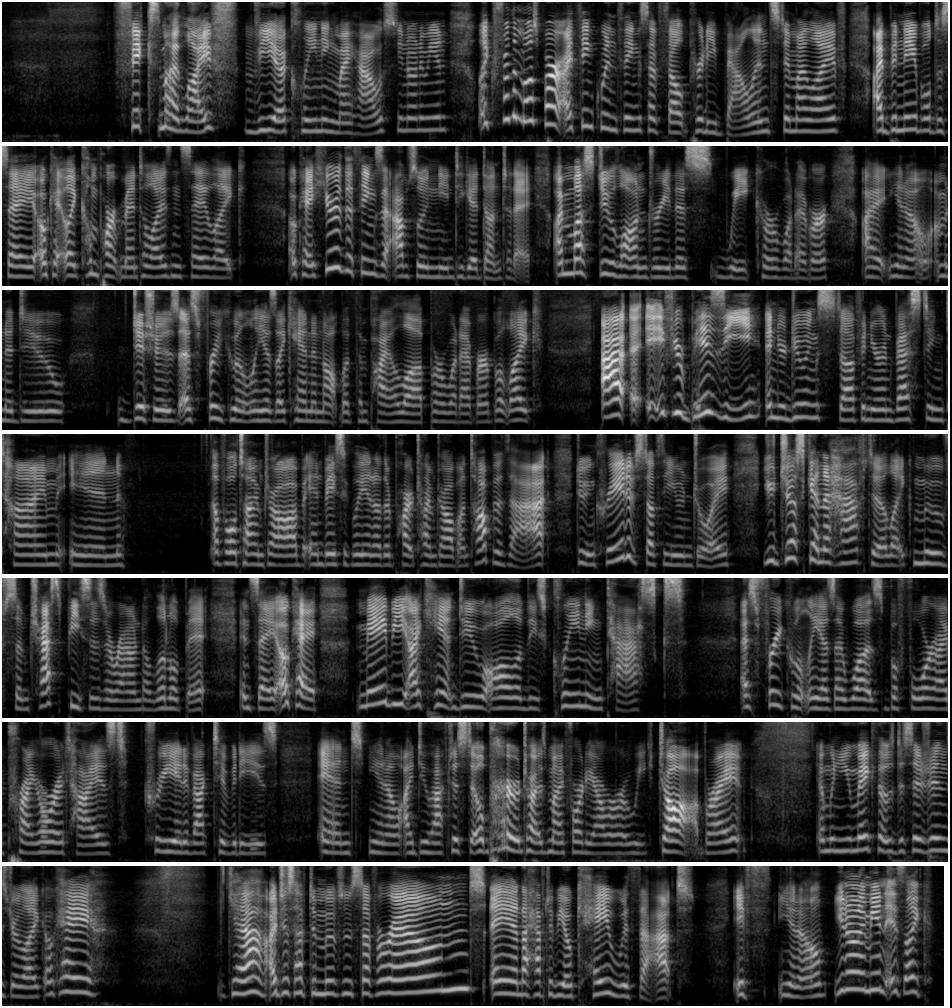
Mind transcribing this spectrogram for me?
fix my life via cleaning my house. You know what I mean? Like, for the most part, I think when things have felt pretty balanced in my life, I've been able to say, okay, like compartmentalize and say, like, okay, here are the things that absolutely need to get done today. I must do laundry this week or whatever. I, you know, I'm going to do dishes as frequently as I can and not let them pile up or whatever. But like, I, if you're busy and you're doing stuff and you're investing time in a full time job and basically another part time job on top of that, doing creative stuff that you enjoy, you're just gonna have to like move some chess pieces around a little bit and say, okay, maybe I can't do all of these cleaning tasks as frequently as I was before I prioritized creative activities. And, you know, I do have to still prioritize my 40 hour a week job, right? And when you make those decisions, you're like, okay, yeah, I just have to move some stuff around and I have to be okay with that. If, you know, you know what I mean? It's like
